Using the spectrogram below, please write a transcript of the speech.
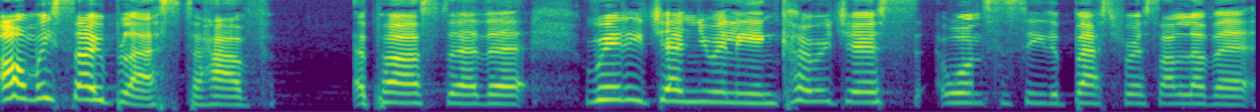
aren't we so blessed to have a pastor that really genuinely encourages, wants to see the best for us. I love it.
